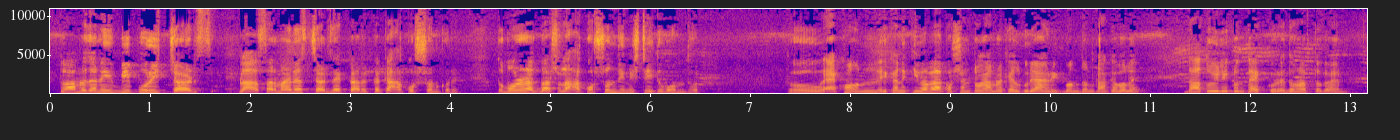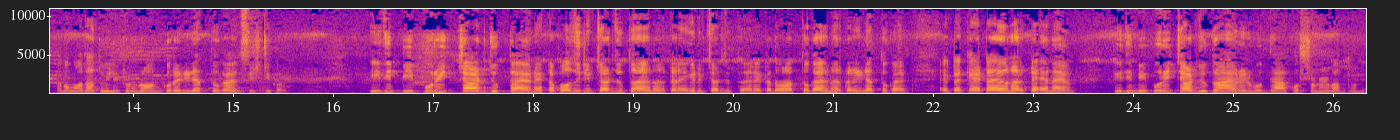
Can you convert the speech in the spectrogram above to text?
তো তো আমরা জানি বিপরীত চার্জ প্লাস আর মাইনাস চার্জ একটা আরেকটাকে আকর্ষণ করে। তো মনে রাখবে আসলে আকর্ষণ জিনিসটাই তো বন্ধন। তো এখন এখানে কীভাবে আকর্ষণটা হয়? আমরা খেয়াল করি আয়নিক বন্ধন কাকে বলে? ধাতু ইলেকট্রন ত্যাগ করে ধনাত্মক আয়ন এবং অধাতু ইলেকট্রন গ্রহণ করে ঋণাত্মক আয়ন সৃষ্টি করে। এই যে বিপরীত চার্জযুক্ত আয়ন, একটা পজিটিভ চার্জযুক্ত আয়ন আর একটা নেগেটিভ চার্জযুক্ত আয়ন, একটা ধনাত্মক আয়ন আর একটা ঋণাত্মক আয়ন, একটা ক্যাটায়ন আর একটা অ্যানায়ন এই যে বিপরীত চার্জযুক্ত আয়নের মধ্যে আকর্ষণের মাধ্যমে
